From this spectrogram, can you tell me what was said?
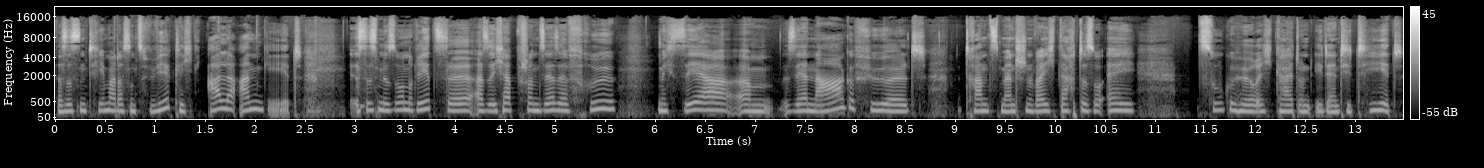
Das ist ein Thema, das uns wirklich alle angeht. Es ist mir so ein Rätsel. Also ich habe schon sehr, sehr früh mich sehr, ähm, sehr nah gefühlt, Transmenschen, weil ich dachte so, ey, Zugehörigkeit und Identität,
